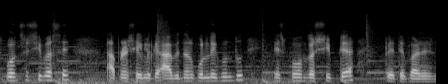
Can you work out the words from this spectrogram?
স্পন্সরশিপ আছে, আপনারা সেগুলোকে আবেদন করলে কিন্তু স্পন্সরশিপটা পেতে পারেন।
